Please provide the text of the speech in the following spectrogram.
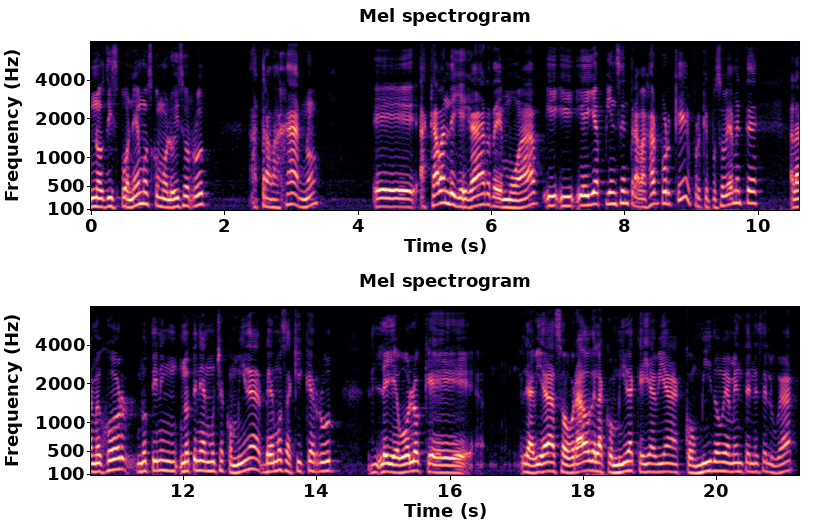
nos disponemos como lo hizo Ruth a trabajar, ¿no? Eh, acaban de llegar de Moab y, ella piensa en trabajar. ¿Por qué? Porque pues obviamente a lo mejor no, tienen, no tenían mucha comida. Vemos aquí que Ruth le llevó lo que le había sobrado de la comida que ella había comido obviamente en ese lugar.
